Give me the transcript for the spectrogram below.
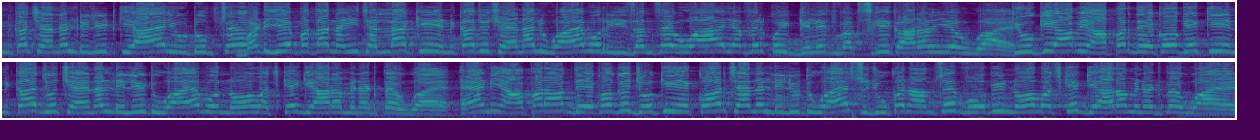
इनका चैनल डिलीट किया है यूट्यूब से बट ये पता नहीं चल रहा कि इनका जो चैनल हुआ है, वो रीजन से हुआ है या फिर कोई गिलेज बक्स के कारण ये हुआ है? क्योंकि आप यहाँ पर देखोगे कि इनका जो चैनल डिलीट हुआ है, वो नौ बज के ग्यारह मिनट पे हुआ है। एंड यहाँ पर आप देखोगे जो कि एक और चैनल डिलीट हुआ है सुजुका नाम से, वो भी नौ बज के ग्यारह मिनट पे हुआ है।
